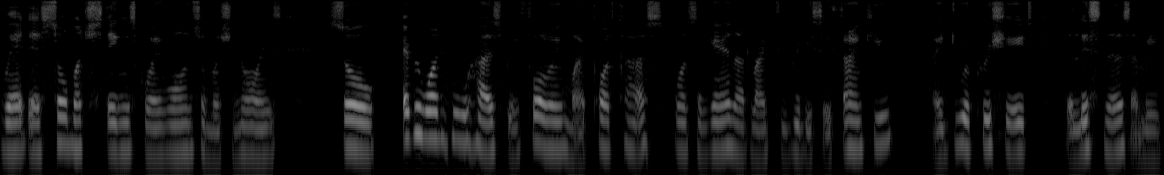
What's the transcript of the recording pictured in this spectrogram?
where there's so much things going on, so much noise. So everyone who has been following my podcast, once again, I'd like to really say thank you. I do appreciate the listeners. I mean,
